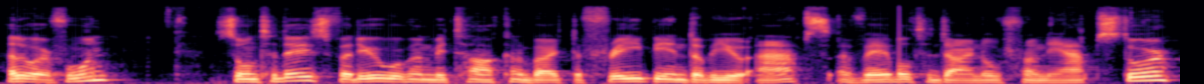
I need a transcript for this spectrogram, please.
Hello everyone. So in today's video we're going to be talking about the free BMW apps available to download from the App Store.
